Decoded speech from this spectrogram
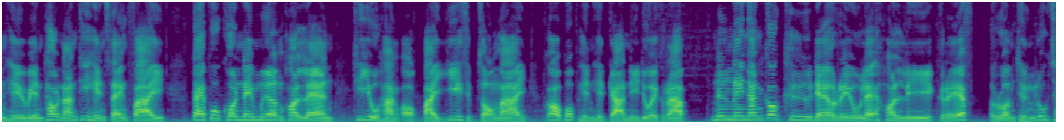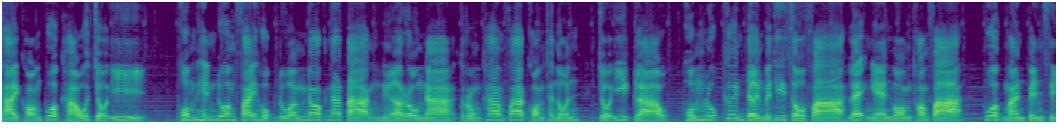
นเฮเวนเท่านั้นที่เห็นแสงไฟ แต่ผู้คนในเมืองฮอลแลนด์ที่อยู่ห่างออกไป 22 ไมล์ ก็พบเห็นเหตุการณ์นี้ด้วยครับ หนึ่งในนั้นก็คือเดริลและฮอลลีเกรฟ รวมถึงลูกชายของพวกเขาโจอี้ ผมเห็นดวงไฟหกดวงนอกหน้าต่างเหนือโรงนา ตรงข้ามฟากของถนน โจอี้กล่าว ผมลุกขึ้นเดินไปที่โซฟา และแงนมองท้องฟ้า พวกมันเป็นสี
